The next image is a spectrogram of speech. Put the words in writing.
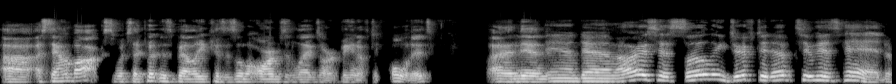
uh, a sound box, which they put in his belly because his little arms and legs aren't big enough to hold it. And then, And um, ours has slowly drifted up to his head.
